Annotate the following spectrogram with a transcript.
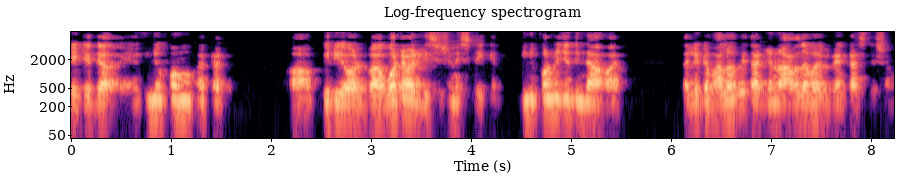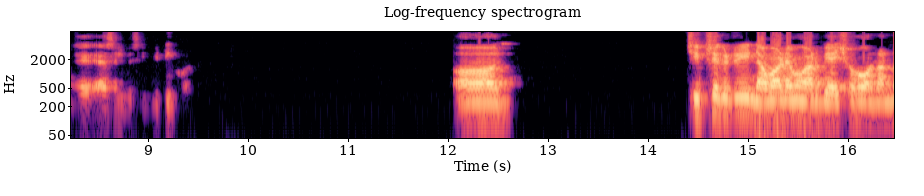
রেটে দেওয়া ইউনিফর্ম একটা পিরিয়ড বা হোয়াট এভার ডিসিশন ইস টেকেন ইউনিফর্মে যদি না হয়, তাহলে এটা ভালো হবে, তার জন্য আলাদাভাবে ব্যাংকার্সদের সঙ্গে এসএলবিসি মিটিং করবে। চিফ সেক্রেটারি নাবার্ড এবং আরবিআই সহ অন্যান্য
